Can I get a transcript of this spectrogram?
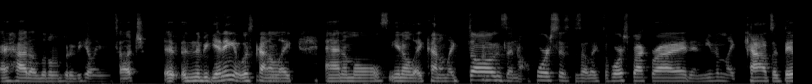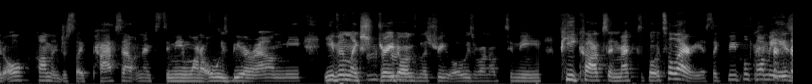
i had a little bit of a healing touch in the beginning it was kind of mm-hmm. like animals you know like kind of like dogs and horses because i like to horseback ride and even like cats like they'd all come and just like pass out next to me and want to always be around me even like stray mm-hmm. dogs in the street will always run up to me peacocks in mexico it's hilarious like people call me ace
